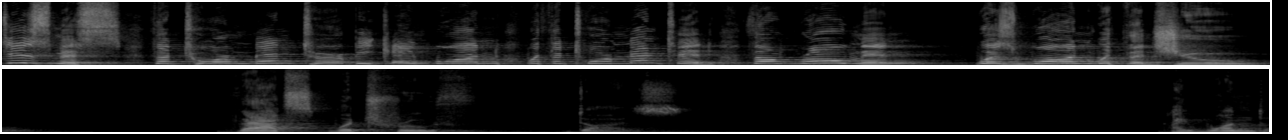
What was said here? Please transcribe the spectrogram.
Dismas. The tormentor became one with the tormented. The Roman was one with the Jew. That's what truth does. I wonder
